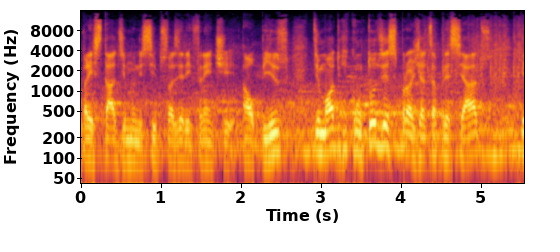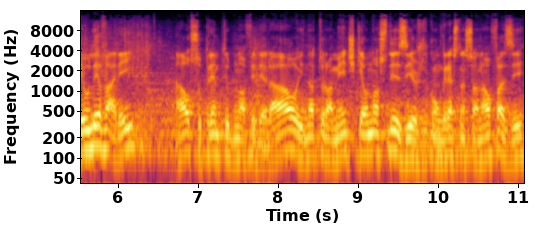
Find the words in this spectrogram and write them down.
para estados e municípios fazerem frente ao piso, de modo que com todos esses projetos apreciados, eu levarei ao Supremo Tribunal Federal e, naturalmente, que é o nosso desejo do Congresso Nacional fazer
